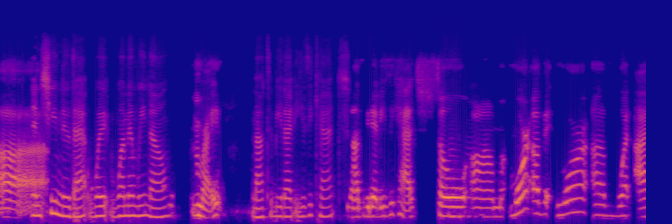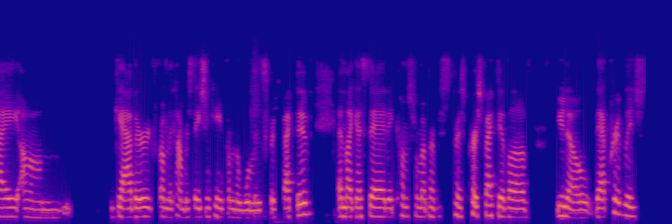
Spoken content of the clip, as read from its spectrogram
uh, and she knew that. We, women we know. Right. Not to be that easy catch. Not to be that easy catch. So mm-hmm. um, more of it, more of what I um, gathered from the conversation came from the woman's perspective. And like I said, it comes from a perspective of, you know, that privileged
